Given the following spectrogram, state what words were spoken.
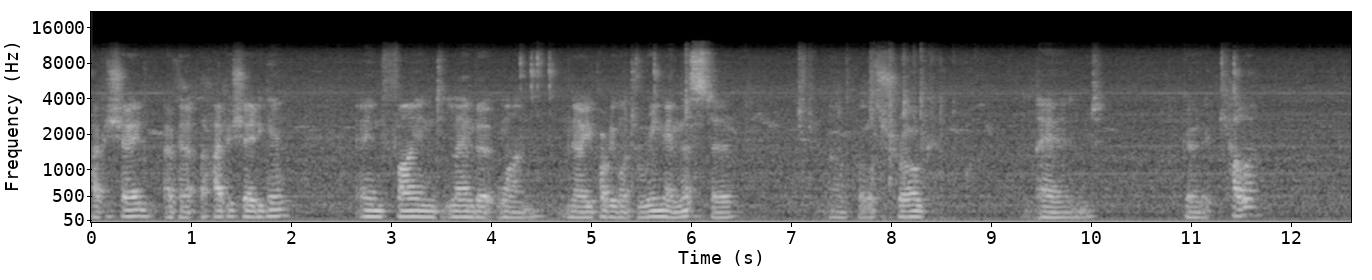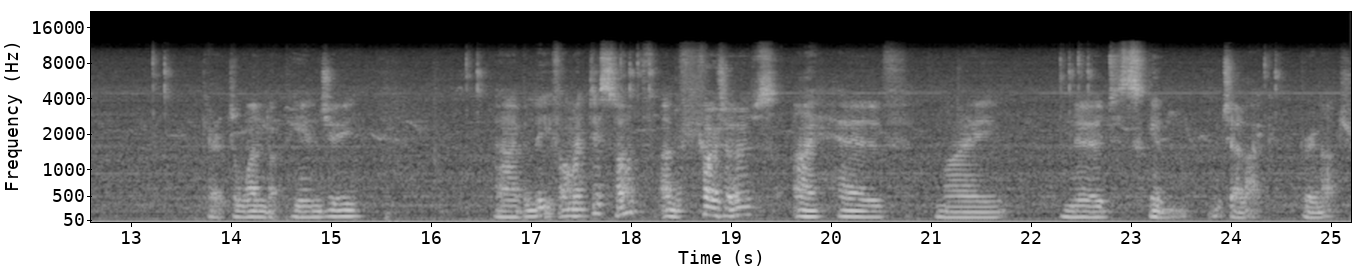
hypershade open up the hypershade again and find Lambert 1 now you probably want to rename this to I'll call Shrogg and go to color. Character1.png. I believe on my desktop, under photos, I have my nerd skin, which I like very much.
